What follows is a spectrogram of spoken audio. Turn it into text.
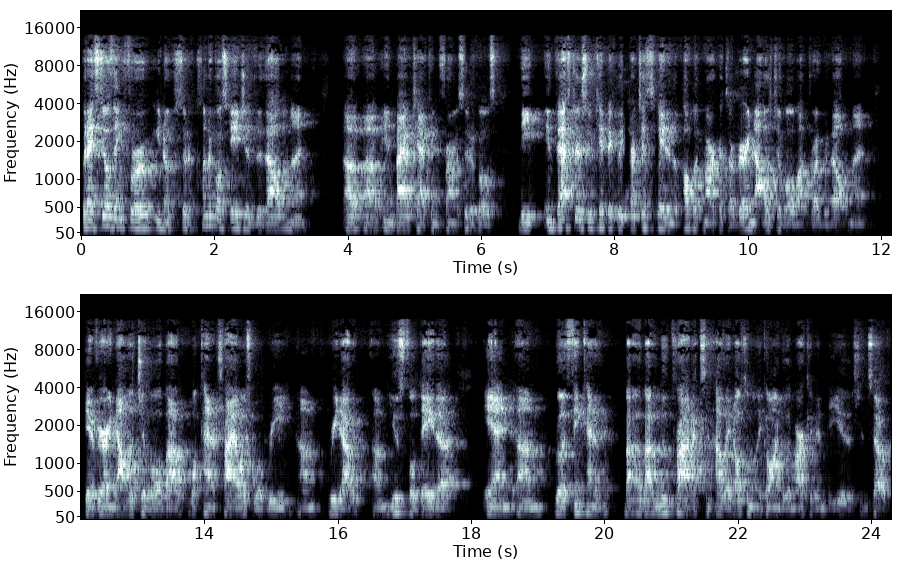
But I still think for you know sort of clinical stage of development uh, uh, in biotech and pharmaceuticals, the investors who typically participate in the public markets are very knowledgeable about drug development they're very knowledgeable about what kind of trials will read um, read out um, useful data and um, really think kind of about, about, new products and how they'd ultimately go onto the market and be used. And so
